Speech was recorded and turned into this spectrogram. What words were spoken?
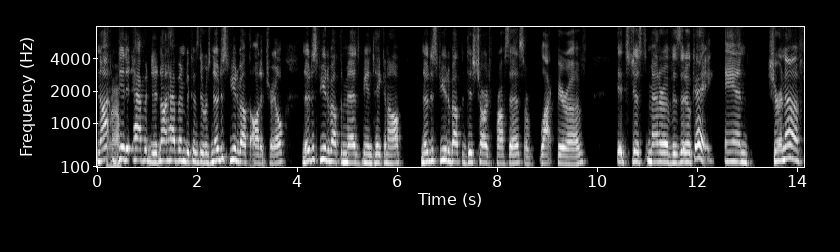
Not wow. did it happen, did it not happen because there was no dispute about the audit trail, no dispute about the meds being taken off, no dispute about the discharge process or lack thereof. It's just a matter of is it okay? And sure enough,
